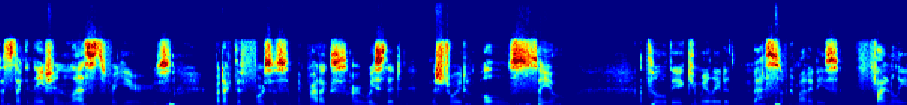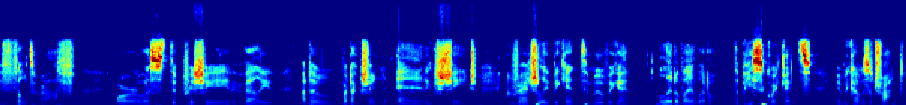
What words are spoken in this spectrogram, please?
The stagnation lasts for years. Productive forces and products are wasted and destroyed wholesale until the accumulated mass of commodities finally filter off, more or less depreciating in value until production and exchange gradually begin to move again, little by little. The pace quickens. It becomes a trot.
